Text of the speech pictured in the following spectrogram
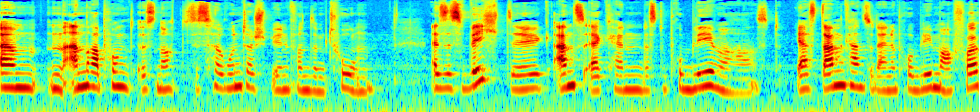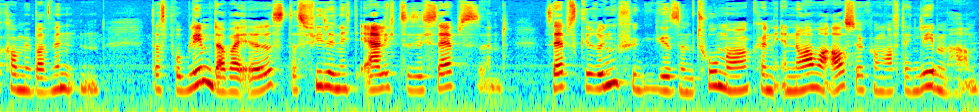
Ähm, ein anderer Punkt ist noch dieses Herunterspielen von Symptomen. Es ist wichtig anzuerkennen, dass du Probleme hast. Erst dann kannst du deine Probleme auch vollkommen überwinden. Das Problem dabei ist, dass viele nicht ehrlich zu sich selbst sind. Selbst geringfügige Symptome können enorme Auswirkungen auf dein Leben haben.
